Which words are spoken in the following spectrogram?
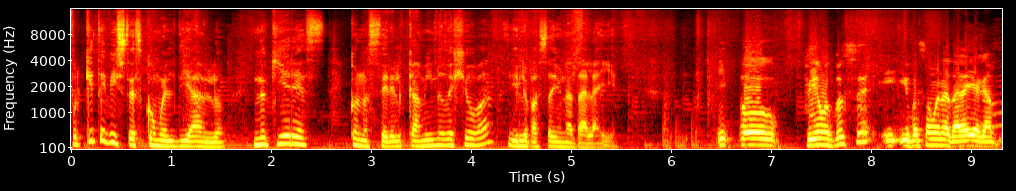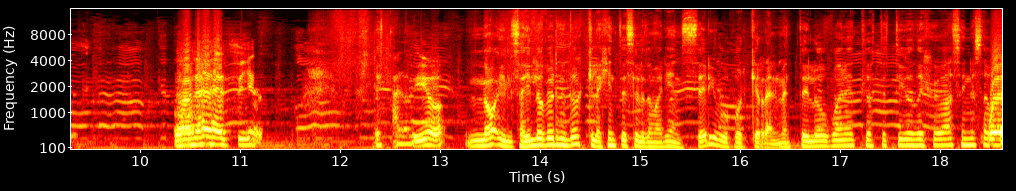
¿por qué te vistes como el diablo? ¿No quieres conocer el camino de Jehová? Y le pasáis una atalaya. Y, o pedimos dulce y, y pasamos una atalaya a cambio. La del Señor. A lo. No, y sabéis lo peor de todo es que la gente se lo tomaría en serio, porque realmente los weones, los testigos de Jehová hacen esa pues,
